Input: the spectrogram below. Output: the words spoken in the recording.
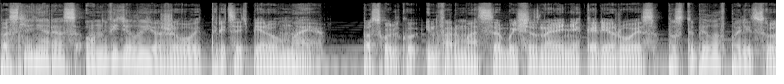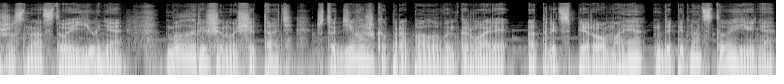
Последний раз он видел ее живой 31 мая. Поскольку информация об исчезновении Кэрри Ройс поступила в полицию 16 июня, было решено считать, что девушка пропала в интервале от 31 мая до 15 июня,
